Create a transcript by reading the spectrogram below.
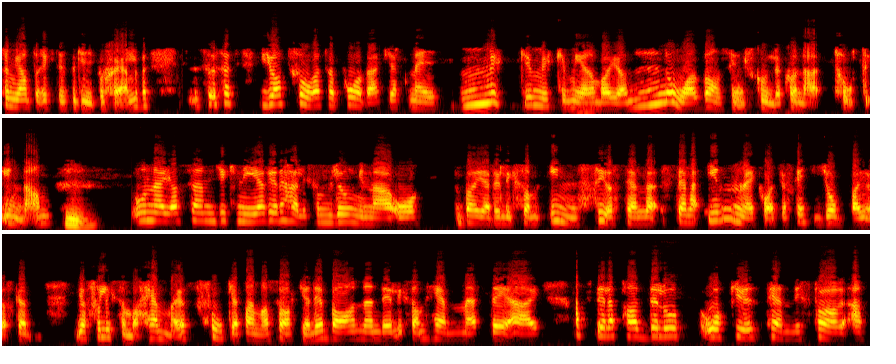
som jag inte riktigt begriper själv. Så, så jag tror att det har påverkat mig mycket, mycket mer än vad jag någonsin skulle kunna trott innan. Mm. Och när jag sen gick ner i det här liksom lugna och började liksom inse och ställa, ställa in mig på att jag ska inte jobba, jag, ska, jag får liksom vara hemma, jag får foka på andra saker. Det är barnen, det är liksom hemmet, det är att spela padel och, och tennis för att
